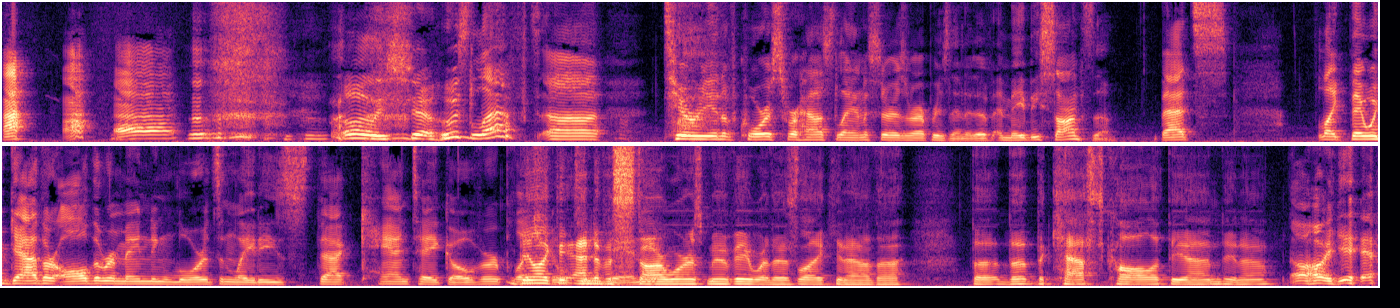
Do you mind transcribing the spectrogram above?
Holy shit, who's left? Uh, Tyrion, of course, for House Lannister as a representative, and maybe Sansa. That's like they would gather all the remaining lords and ladies that can take over. be like the end of a Star Wars movie where there's like you know the the the, the cast call at the end. You know, Oh yeah.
